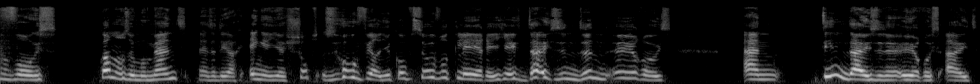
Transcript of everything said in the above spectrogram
vervolgens kwam er zo'n moment en ik dacht, Inge, je shopt zoveel, je koopt zoveel kleren, je geeft duizenden euro's en tienduizenden euro's uit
